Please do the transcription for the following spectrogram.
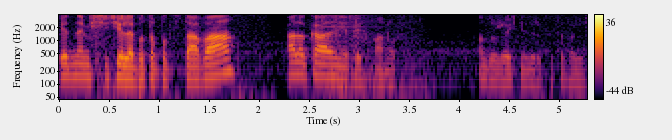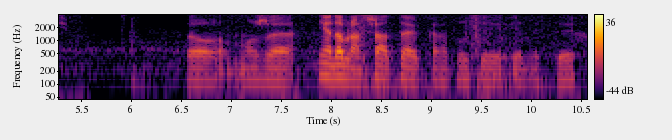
Jedne mściciele, bo to podstawa, a lokalnie tych panów. No dużo ich nie zrekrutowaliśmy. To może. Nie, dobra, trzeba te katapulty jednych tych.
